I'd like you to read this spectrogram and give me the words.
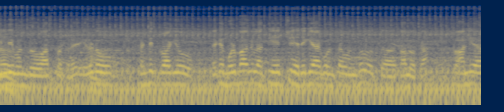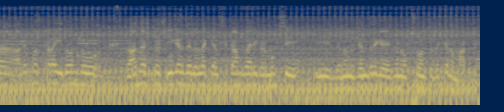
ಇಲ್ಲಿ ಒಂದು ಆಸ್ಪತ್ರೆ. ಎರಡು ಖಂಡಿತವಾಗಿಯೂ ಯಾಕೆ ಮುಳಬಾಗಿಲು ಅತಿ ಹೆಚ್ಚು ಹೆರಿಗೆ ಆಗುವಂಥ ಒಂದು ತಾಲೂಕು ತಾಲೂಕ. ಸೊ ಅಲ್ಲಿ ಅದಕ್ಕೋಸ್ಕರ ಇದೊಂದು ಆದಷ್ಟು ಶೀಘ್ರದಲ್ಲೆಲ್ಲ ಕೆಲಸ ಕಾಮಗಾರಿಗಳು ಮುಗಿಸಿ ಈ ನಮ್ಮ ಜನರಿಗೆ ಇದನ್ನು ಒಪ್ಪಿಸುವಂಥದ್ದಕ್ಕೆ ನಾವು ಮಾಡ್ತೀವಿ.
